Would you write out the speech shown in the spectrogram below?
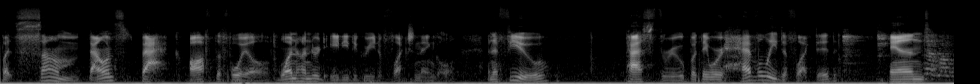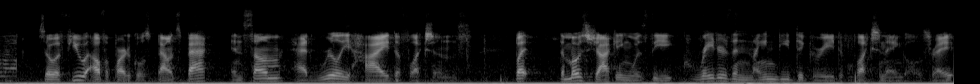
but some bounced back off the foil 180 degree deflection angle, and a few passed through, but they were heavily deflected, and so a few alpha particles bounced back, and some had really high deflections. But the most shocking was the greater than 90 degree deflection angles, right?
